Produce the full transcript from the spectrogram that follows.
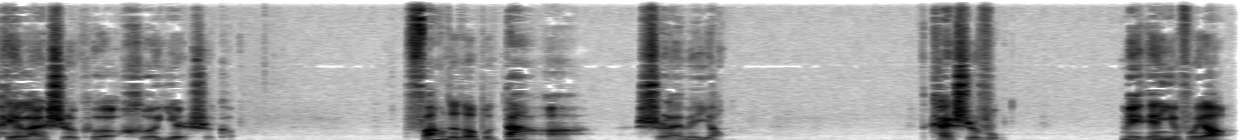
佩兰十克，荷叶十克。方子倒不大啊，十来味药，开十副，每天一副药，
